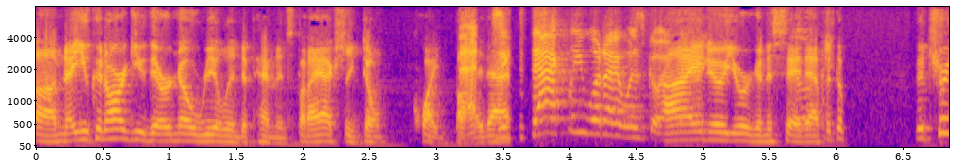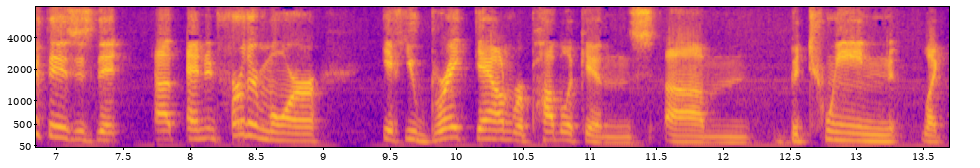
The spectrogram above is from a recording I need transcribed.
Um, now, you can argue there are no real independents, but I actually don't quite buy That's that. exactly what I was going. To say. I knew you were going to say that, but the, the truth is, is that, uh, and furthermore, if you break down Republicans um, between like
